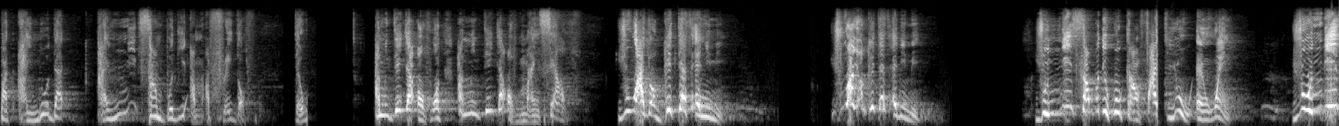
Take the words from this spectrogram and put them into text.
But I know that I need somebody I'm afraid of. I'm in danger of what? I'm in danger of myself. You are your greatest enemy. You are your greatest enemy. You need somebody who can fight you and win. You need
